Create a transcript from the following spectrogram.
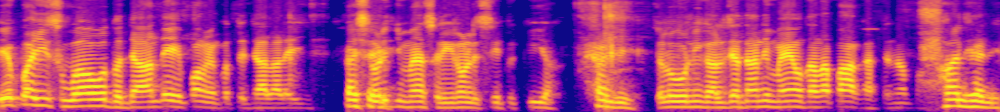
ਇਹ ਭਾਜੀ ਸੂਆ ਉਹ ਦੂਜਾ ਆਂਦੇ ਭਾਵੇਂ ਕੋ ਤੇਜਾ ਵਾਲੇ ਜੀ। ਥੋੜੀ ਜੀ। ਜਿਹੀ ਮੈਂ ਸਰੀਰੋਂ ਲਿੱਸੀ ਪਿੱਕੀ ਆ। ਹਾਂਜੀ। ਚਲੋ ਉਹ ਨਹੀਂ ਗੱਲ ਜਦਾਂ ਦੀ ਮੈਂ ਉਦਾਂ ਦਾ ਭਾਅ ਕਰ ਦੇਣਾ। ਹਾਂਜੀ ਹਾਂਜੀ।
